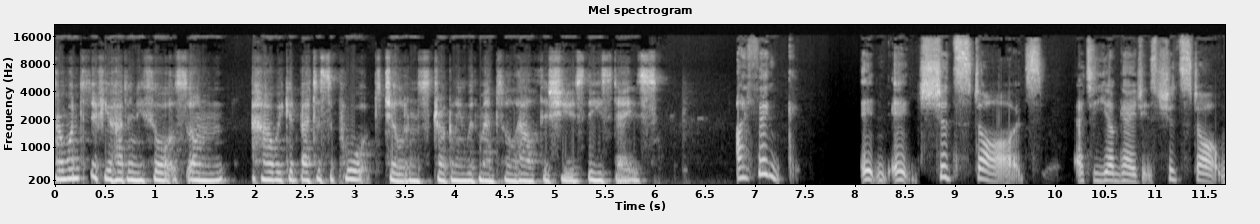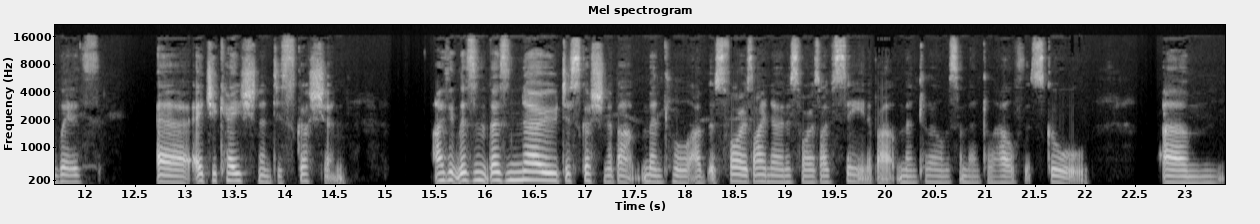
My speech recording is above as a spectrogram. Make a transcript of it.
I wondered if you had any thoughts on how we could better support children struggling with mental health issues these days. I think it it should start at a young age. It should start with uh, education and discussion. I think there's there's no discussion about mental, as far as I know and as far as I've seen, about mental illness and mental health at school. Um,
